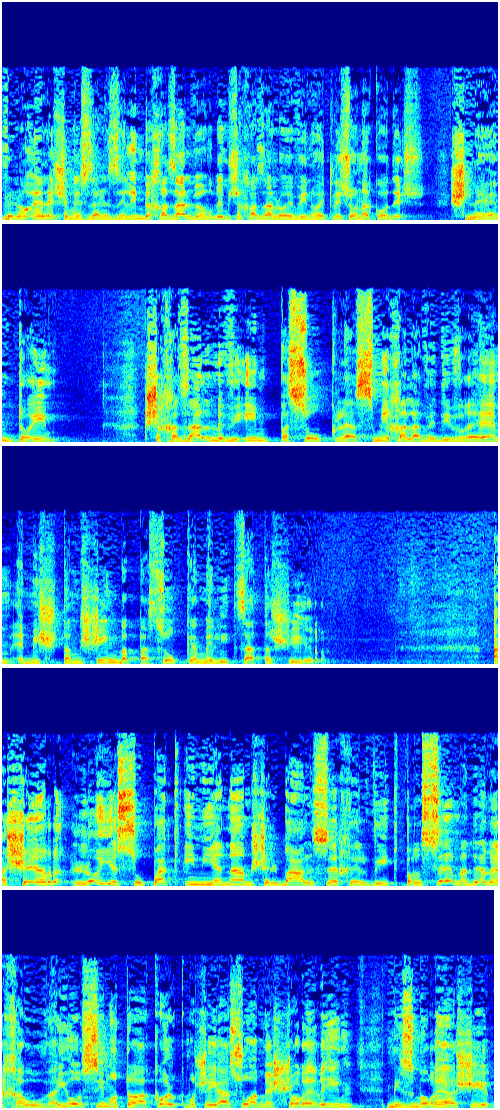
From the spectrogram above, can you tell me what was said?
ולא אלה שמזלזלים בחז"ל ואומרים שחז"ל לא הבינו את לשון הקודש. שניהם טועים. כשחז"ל מביאים פסוק להסמיך עליו את דבריהם, הם משתמשים בפסוק כמליצת השיר. אשר לא יסופק עניינם של בעל שכל, והתפרסם הדרך ההוא, והיו עושים אותו הכל כמו שיעשו המשוררים מזמורי השיר.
